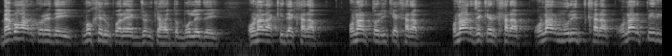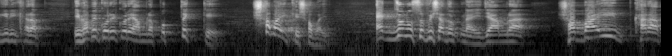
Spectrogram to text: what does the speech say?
ব্যবহার করে দেই। মুখের উপরে একজনকে হয়তো বলে দেই, ওনার আকিদে খারাপ, ওনার তরিকে খারাপ, ওনার জেকের খারাপ, ওনার মুরিদ খারাপ, ওনার পীরগিরি খারাপ। এভাবে করে করে আমরা প্রত্যেককে, সবাইকে সবাই, একজনও সুফি সাধক নাই যে আমরা সবাই খারাপ,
